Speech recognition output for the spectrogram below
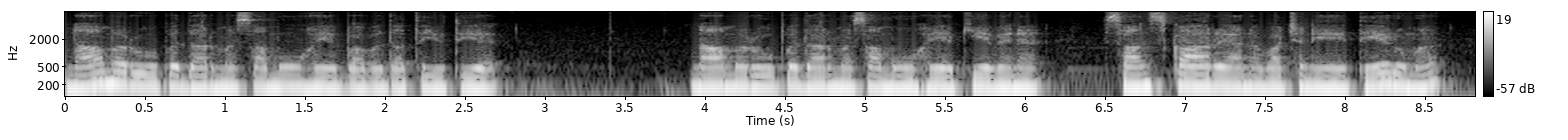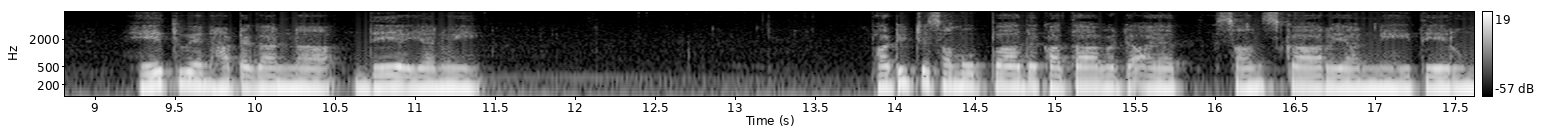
නාම රූප ධර්ම සමූහය බව දත යුතුය. නාම රූප ධර්ම සමූහය කියවෙන සංස්කාර යන වචනයේ තේරුම හේතුවෙන් හටගන්නා දෙය යනුයි. පටිච්ච සමුප්පාද කතාවට අයත් සංස්කාර යන්නේහි තේරුම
